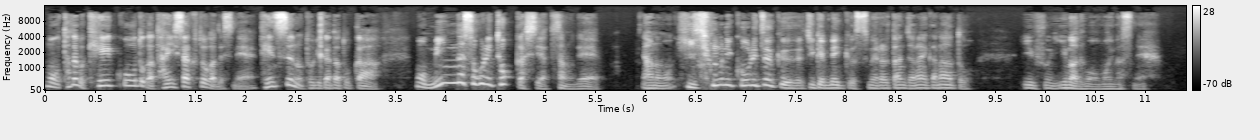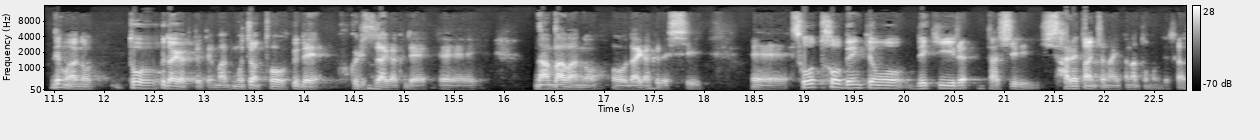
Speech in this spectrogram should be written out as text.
もう例えば傾向とか対策とかですね、点数の取り方とか、もうみんなそこに特化してやってたので、あの、非常に効率よく受験勉強を進められたんじゃないかなというふうに今でも思いますね。でもあの、東北大学といって、まあ、もちろん東北で、国立大学で、えーナンバーワンの大学ですし、えー相当勉強もできたし、されたんじゃないかなと思うんですが、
